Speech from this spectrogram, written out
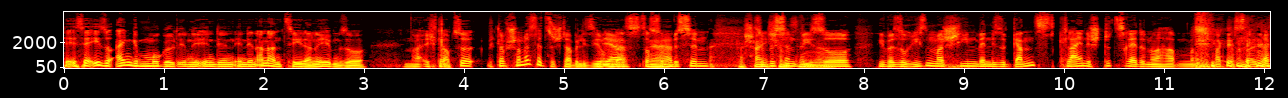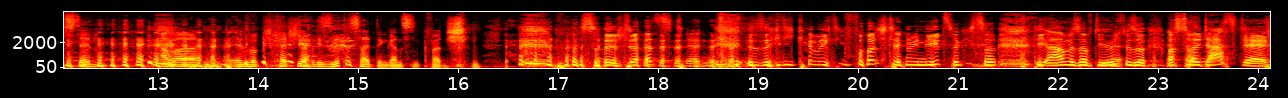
der ist ja eh so eingemuggelt in, in den, in den anderen C daneben so. Na, ich glaube so, ich glaube schon, dass jetzt zur Stabilisierung Ja, das ist doch ja, so ein bisschen, so ein bisschen wie Sinn, ja. so, wie bei so Riesenmaschinen, wenn die so ganz kleine Stützräder nur haben. Man fragt, was soll das denn? Aber in Wirklichkeit stabilisiert es halt den ganzen Quatsch. Was soll das denn? Das ist ich kann mir richtig vorstellen, wie Nils wirklich so die Arme so auf die Hüfte so, was soll das denn?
